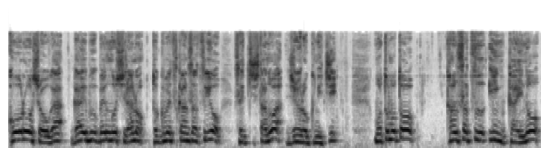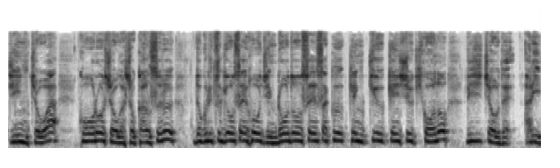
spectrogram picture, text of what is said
厚労省が外部弁護士らの特別監察医を設置したのは16日。もともと監察委員会の委員長は厚労省が所管する独立行政法人労働政策研究研修機構の理事長であり、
